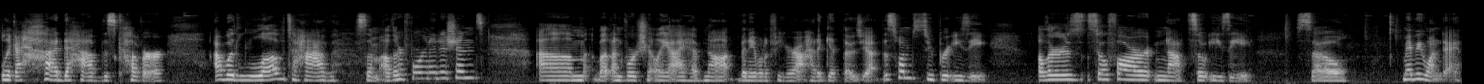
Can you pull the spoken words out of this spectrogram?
like I had to have this cover. I would love to have some other foreign editions, um, but unfortunately I have not been able to figure out how to get those yet. This one's super easy. Others so far not so easy. So maybe one day,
